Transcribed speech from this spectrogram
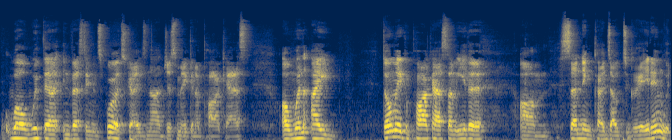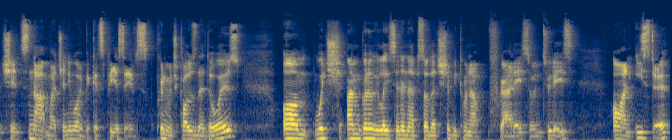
well with the investing in sports guys, not just making a podcast. Um, when I don't make a podcast, I'm either um, sending cards out to grading, which it's not much anymore because PSA's pretty much closed their doors. Um, which I'm gonna release in an episode that should be coming out Friday, so in two days, on Easter.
